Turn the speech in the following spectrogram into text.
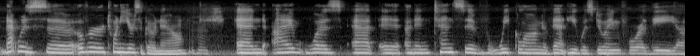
that was uh, over 20 years ago now. Mm-hmm. And I was at a, an intensive week long event he was doing for the uh,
